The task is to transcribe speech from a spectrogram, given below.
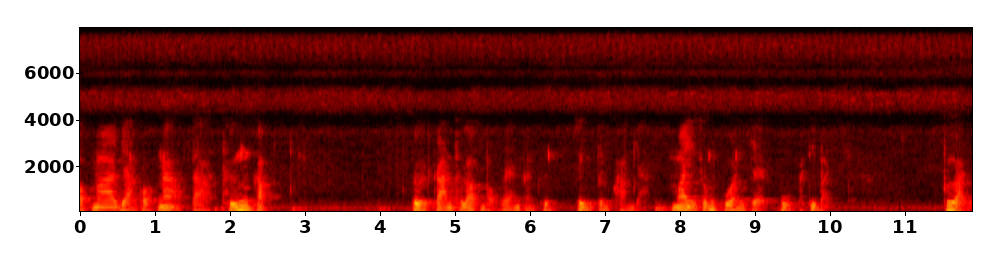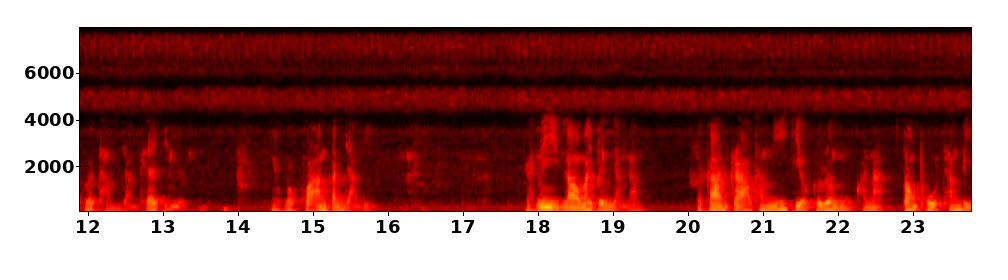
อกมาอย่างออกหน้าออกตาถึงกับ เกิดการทะเลาะเบาะแว้งกันขึ้น ซึ่งเป็นความอยากไม่สมควรแก่ผู้ปฏิบัติ เพื่อเพื่อทำอย่างแท้จริงเลยเรียกว่าขวางกันอย่างยิ่งอย่นี้เราไม่เป็นอย่างนั้น แต่การกล่าวทั้งนี้เกี่ยวกับเรื่องหมู่คณะ ต้องพูดทั้งดี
